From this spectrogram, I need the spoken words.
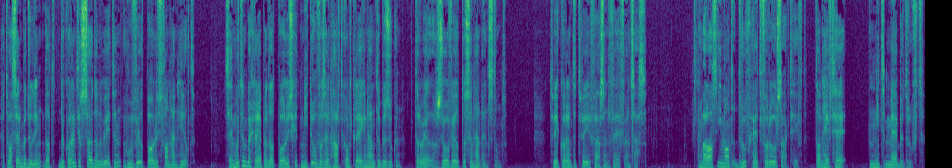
Het was zijn bedoeling dat de Corinthiërs zouden weten hoeveel Paulus van hen hield. Zij moeten begrijpen dat Paulus het niet over zijn hart kon krijgen hen te bezoeken, terwijl er zoveel tussen hen instond. 2 Korinthe 2, versen 5 en 6. Maar als iemand droefheid veroorzaakt heeft, dan heeft hij niet mij bedroefd,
